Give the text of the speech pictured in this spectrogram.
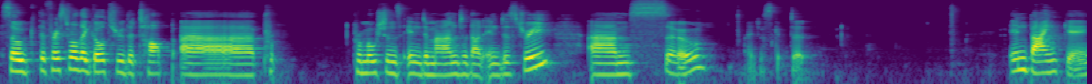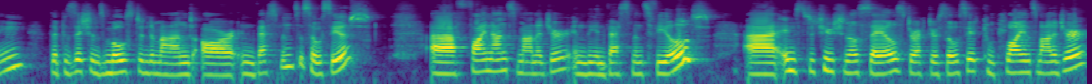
so the first of all, they go through the top uh, pr promotions in demand to that industry. Um, so I just skipped it. In banking, the positions most in demand are investments associate, uh, finance manager in the investments field, uh, institutional sales director associate, compliance manager,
